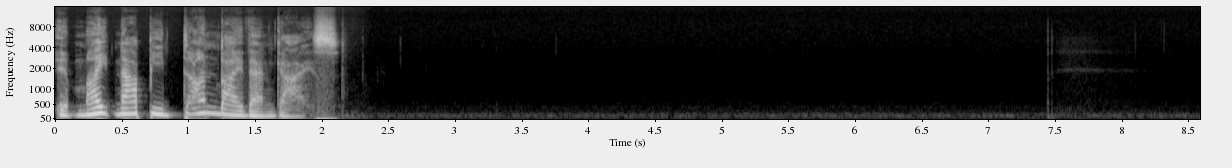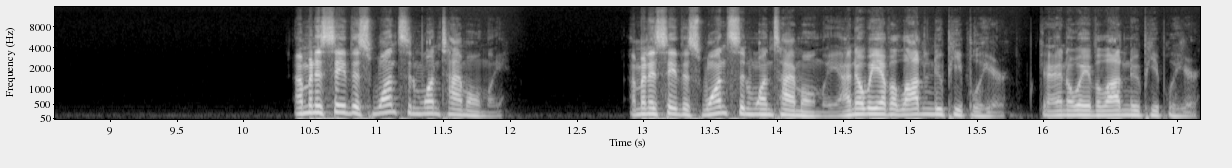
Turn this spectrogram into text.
It might not be done by then, guys. I'm going to say this once and one time only. I'm going to say this once and one time only. I know we have a lot of new people here. Okay, I know we have a lot of new people here.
